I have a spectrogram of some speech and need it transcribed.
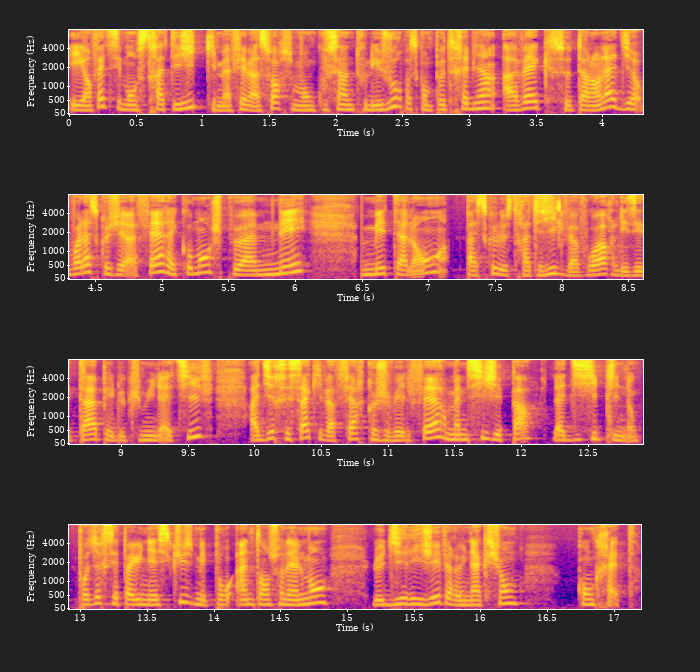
Et en fait, c'est mon stratégique qui m'a fait m'asseoir sur mon coussin tous les jours parce qu'on peut très bien, avec ce talent-là, dire voilà ce que j'ai à faire et comment je peux amener mes talents parce que le stratégique va voir les étapes et le cumulatif à dire c'est ça qui va faire que je vais le faire, même si j'ai pas la discipline. Donc, pour dire que c'est pas une excuse, mais pour intentionnellement le diriger vers une action concrète.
